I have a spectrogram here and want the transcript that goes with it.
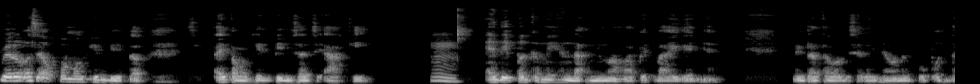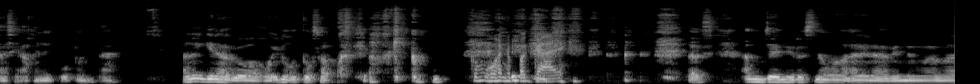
Meron kasi ako pamangkin dito. Ay, pamangkin, pinsan si Aki. Hmm. Eh di pagka may handaan yung mga kapitbahay ganyan, nagtatawag sila, hindi ako nagpupunta, si Aki nagpupunta. Ano yung ginagawa ko? Inuutosan ko si Aki ko. Kumuha ng pagkain. Tapos, ang generous ng mga ano namin, ng mga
